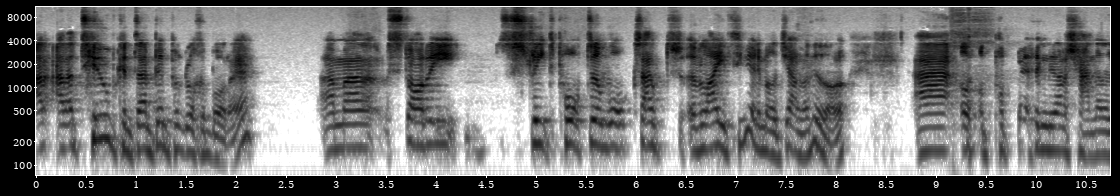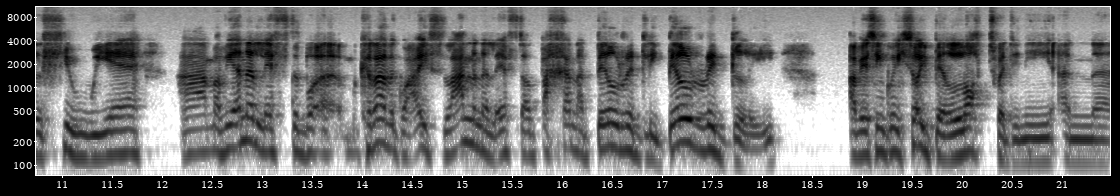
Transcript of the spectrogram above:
ar, ar y tiwb cyntaf yn 5 o'r gloch y bore, a mae stori Street Porter Walks Out of Live TV yn ymwneud jawn, na ddiddorol. A oedd popeth ar y sianel yn lliwiau, a mae fi yn y lift, cyrraedd y gwaith, lan yn y lift, oedd bachan na Bill Ridley. Bill Ridley, a fe sy'n gweithio i Bill lot wedyn ni yn, uh,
